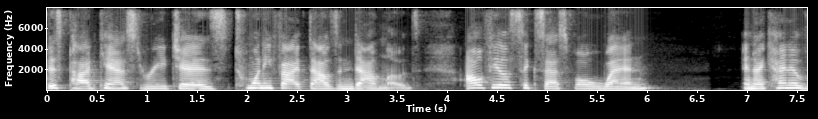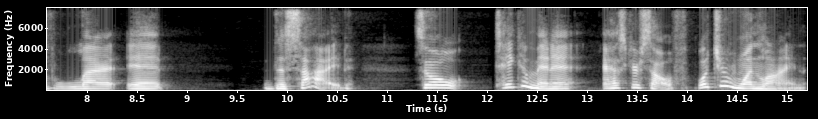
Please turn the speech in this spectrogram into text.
this podcast reaches 25,000 downloads. I'll feel successful when, and I kind of let it decide. So take a minute, ask yourself, what's your one line?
